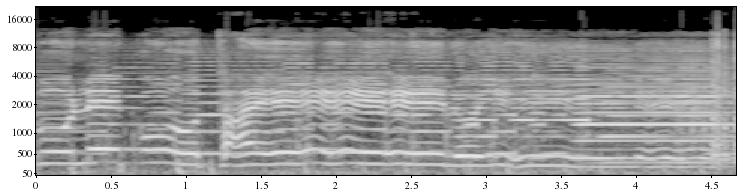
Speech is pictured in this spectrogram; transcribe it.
বলে কোথায় রইলে?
